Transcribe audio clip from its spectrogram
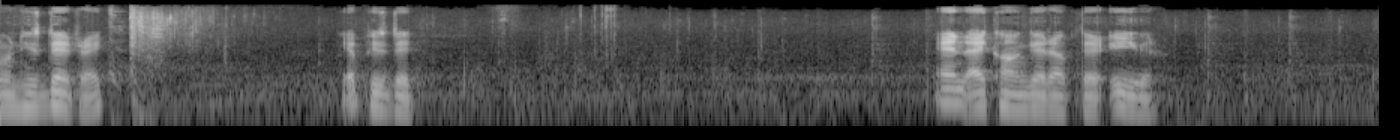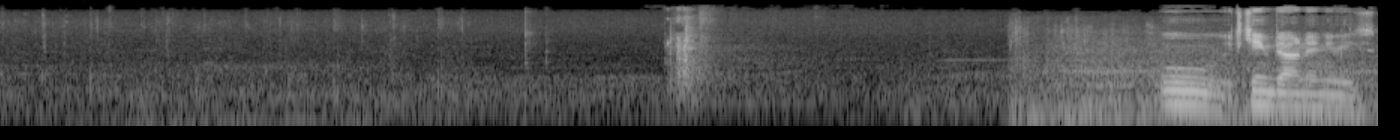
Oh, Come on, he's dead, right? Yep, he's dead. And I can't get up there either. Ooh, it came down anyways.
